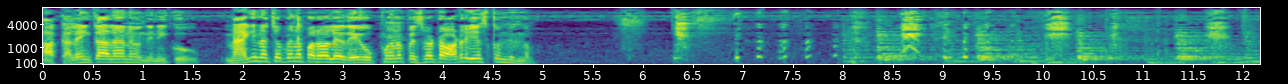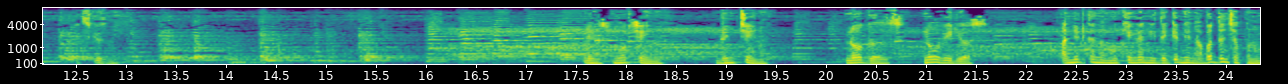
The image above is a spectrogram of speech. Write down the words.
ఆ కళ ఇంకా అలానే ఉంది. నీకు మ్యాగీ నచ్చకపోయినా పర్వాలేదే. ఉప్మానో పెసరట్టు ఆర్డర్ చేసుకుని తిందాం. ఎక్స్క్యూజ్ మీ నేను స్మోక్ చేయను డ్రింక్ చేయను. నో గర్ల్స్ నో వీడియోస్ అన్నిటికన్నా ముఖ్యంగా నీ దగ్గర నేను అబద్ధం చెప్పను.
